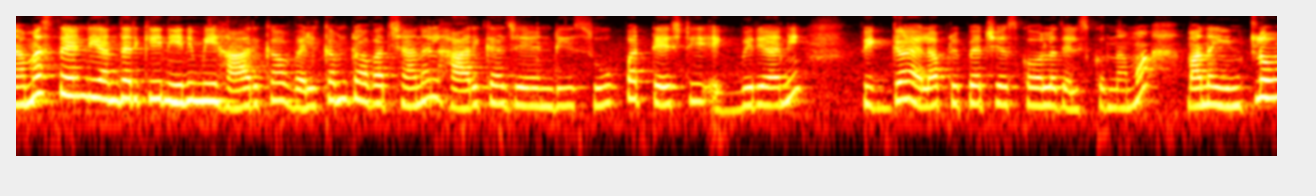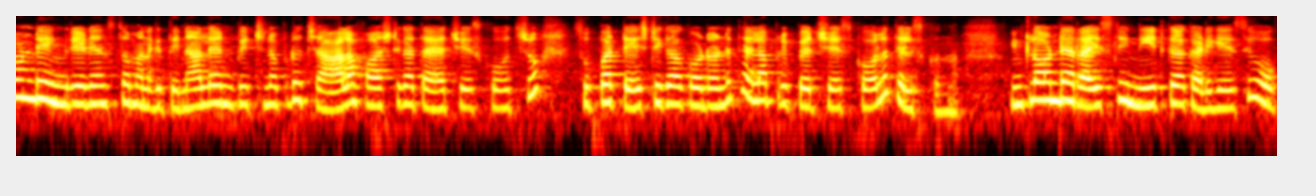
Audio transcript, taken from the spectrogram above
నమస్తే అండి అందరికీ. నేను మీ Harika. Welcome to our channel Harika చేయండి సూపర్ టేస్టీ ఎగ్ బిర్యానీ క్విక్గా ఎలా ప్రిపేర్ చేసుకోవాలో తెలుసుకుందామా. మన ఇంట్లో ఉండే ఇంగ్రీడియంట్స్తో మనకి తినాలి అనిపించినప్పుడు చాలా ఫాస్ట్గా తయారు చేసుకోవచ్చు. సూపర్ టేస్టీగా కూడా ఉండేది ఎలా ప్రిపేర్ చేసుకోవాలో తెలుసుకుందాం. ఇంట్లో ఉండే రైస్ని నీట్గా కడిగేసి ఒక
